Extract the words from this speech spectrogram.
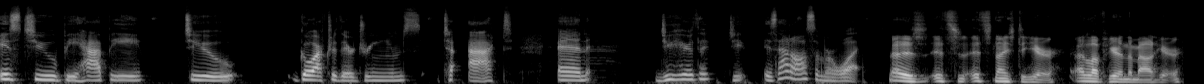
is to be happy, to go after their dreams, to act. And do you hear that? Do you, is that awesome or what? that is it's it's nice to hear. I love hearing them out here.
